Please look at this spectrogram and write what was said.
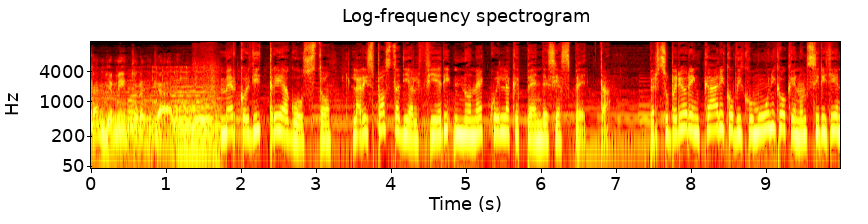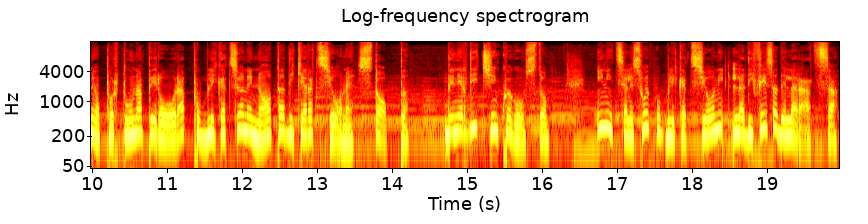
cambiamento radicale. Mercoledì 3 agosto. La risposta di Alfieri non è quella che Pende si aspetta. Per superiore incarico vi comunico che non si ritiene opportuna per ora pubblicazione nota dichiarazione. Stop. Venerdì 5 agosto. Inizia le sue pubblicazioni La difesa della razza,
